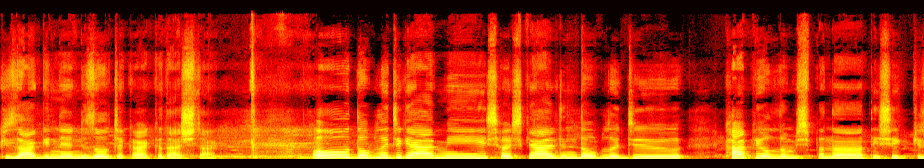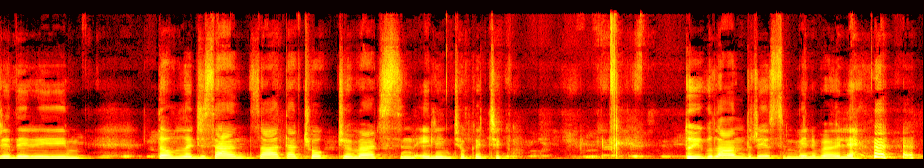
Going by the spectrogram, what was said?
güzel günleriniz olacak arkadaşlar. O doblacı gelmiş. Hoş geldin doblacı. kalp yollamış bana. Teşekkür ederim. Doblacı sen zaten çok cömertsin. Elin çok açık. Duygulandırıyorsun beni böyle.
